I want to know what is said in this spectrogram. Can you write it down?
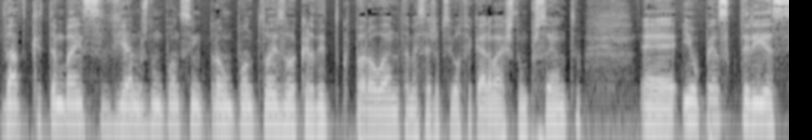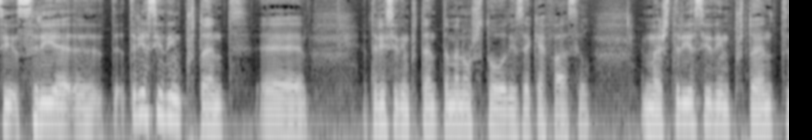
dado que também se viemos de 1.5 para 1.2, eu acredito que para o ano também seja possível ficar abaixo de 1%. Eh, eu penso que teria, seria, eh, teria sido importante, eh, teria sido importante, também não estou a dizer que é fácil, mas teria sido importante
